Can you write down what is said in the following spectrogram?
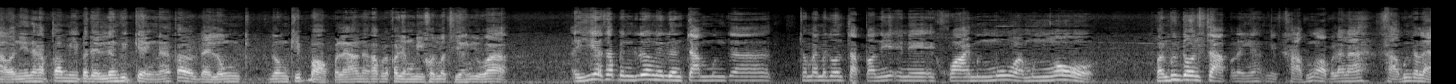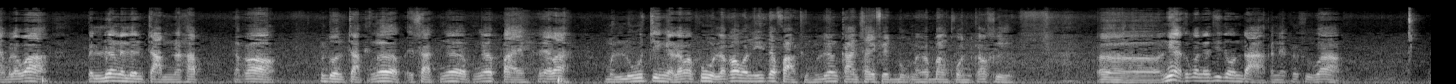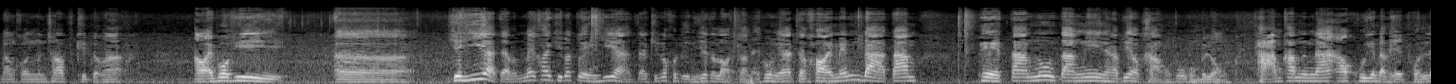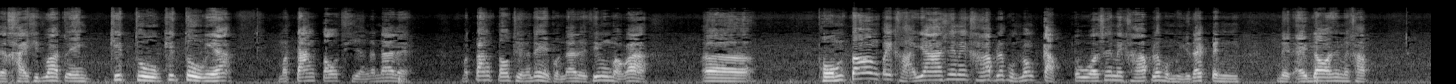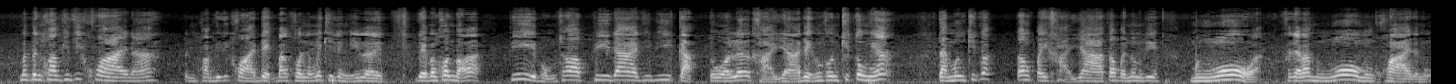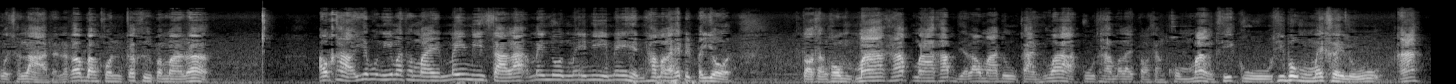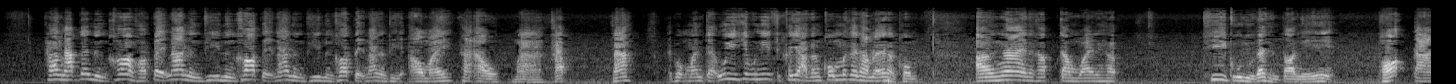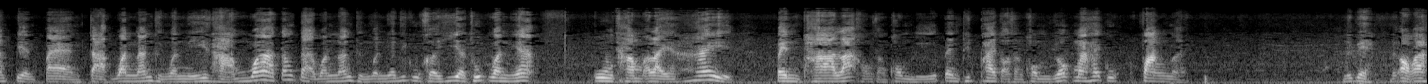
าวันนี้นะครับก็มีประเด็นเรื่องพี่เก่งนะ ก็ได้ลงลงคลิปบอกไปแล้วนะครับ แล้วก็ยังมีคนมาเถียงอยู่ว่าไอ้เหี้ยถ้าเป็นเรื่องในเรือนจำมึงจะทำไมมาโดนจับตอนนี้ไอ้เนไอควายมึงมั่วมึงโง่มันเพิ่งโดนจับอะไรเงี้ยเนี่ยข่าวเพิ่งออกไปแล้วนะข่าวเพิ่งแถลงไปแล้วว่า เป็นเรื่องในเรือนจำนะครับ แล้วก็เพิ่งโดนจับเงิบไอสัตว์เงิบเงิบไปเข้าใจปะเหมือนรู้จริงอะแล้วมาพูดแล้วก็วันนี้จะฝากถึงเรื่องการใช้ Facebook นะครับ บางคนก็คือเออเนี่ยทุกวันนี้ที่โดนด่ากันเนี่ยก็คือว่า บางคนมันชอบคิดแบบว่า เอาไอ้พวกที่ เอ่อเฮี้ยๆแต่ไม่ค่อยคิดว่าตัวเองเฮี้ยแต่คิดว่าคนอื่นเฮี้ยตลอดก่อนไอ้พวกเนี้ยจะคอยเม้มด่าตามเพจตามนู่นตามนี่นะครับที่เอาข่าวของพวกผมไปลง ถามคำหนึ่งนะ เอาคุยกันแบบเหตุผลเลยใครคิดว่าตัวเองคิดถูกคิดถูกเงี้ย มาตั้งโต๊ะเถียงกันได้เลย มาตั้งโต๊ะเถียงกันได้เหตุผลได้เลยที่มึงบอกว่า เออผมต้องไปขายยาใช่ไหมครับ แล้วผมต้องกลับตัวใช่ไหมครับ แล้วผมถึงจะได้เป็นเน็ตไอดอลใช่ไหมครับ มันเป็นความคิดที่ควายนะ เป็นความคิดที่ควาย เด็กบางคนยังไม่คิดอย่างนี้เลย เด็กบางคนบอกว่า พี่ผมชอบพี่ได้ที่พี่กลับตัวเลิกขายยา เด็กบางคนคิดตรงเนี้ย แต่มึงคิดว่าต้องไปขายยาต้องไปนู่นไปนี่มึงโง่อะเข้าใจป่ะมึงโง่มึงควายแต่มึงอดฉลาดอะแล้วก็บางคนก็คือประมาณว่า เอาข่าวที่พวกนี้มาทำไมไม่มีสาระไม่นู่นไม่นี่ไม่เห็นทำอะไรให้เป็นประโยชน์ ต่อสังคมมาครับมาครับ เดี๋ยวเรามาดูกันว่ากูทำอะไรต่อสังคมมั่งที่กูที่พวกมึงไม่เคยรู้อะ ถ้านับได้หนึ่งข้อขอเตะหน้าหนึ่งทีหนึ่งข้อเตะหน้าหนึ่งทีหนึ่งข้อเตะหน้าหนึ่งทีเอาไหมถ้าเอามาครับนะไอพวกมันจะอุ้ยที่พวกนี้ขยะสังคมไม่เคยทำอะไรสังคม เอาง่ายนะครับจำไว้นะครับ ที่กูอยู่ได้ถึงตอนนี้ เพราะการเปลี่ยนแปลงจากวันนั้นถึงวันนี้ถามว่าตั้งแต่วันนั้นถึงวันนี้ที่กูเคยเฮียทุกวันเนี้ยกูทำอะไรให้เป็นภาระของสังคม หรือเป็นพิษภัยต่อสังคม ยกมาให้กูฟังหน่อยนึกดินึกออกป่ะ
